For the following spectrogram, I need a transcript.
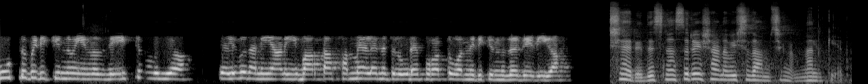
കൂട്ടുപിടിക്കുന്നു എന്നതിന്റെ ഏറ്റവും വലിയ തെളിവ് തന്നെയാണ് ഈ വാർത്താ സമ്മേളനത്തിലൂടെ പുറത്തു വന്നിരിക്കുന്നത് ദേവിക. ശരി ദിസ്ന സുരേഷാണ് വിശദാംശങ്ങൾ നൽകിയത്.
